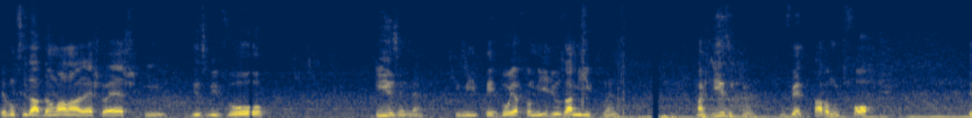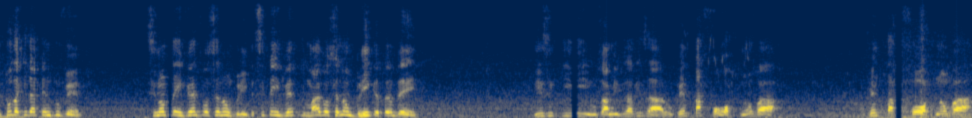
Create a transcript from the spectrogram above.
Teve um cidadão lá na Leste Oeste que deslizou. Dizem, né? Que me perdoe a família e os amigos, né? Mas dizem que o, vento estava muito forte. E tudo aqui depende do vento. Se não tem vento, você não brinca. Se tem vento demais, você não brinca também. dizem que os amigos avisaram, o vento está forte, não vá. O vento está forte, não vá.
